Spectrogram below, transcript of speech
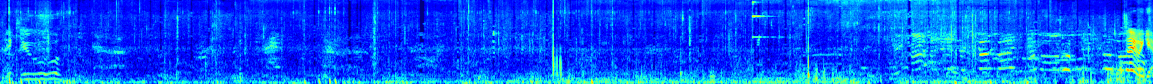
Thank you. There we go.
